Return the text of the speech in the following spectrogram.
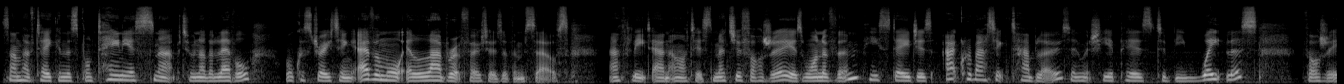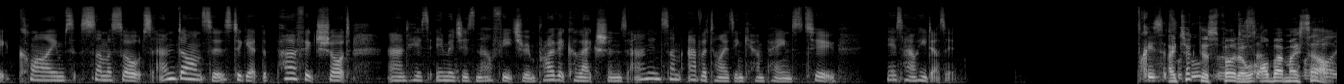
Some have taken the spontaneous snap to another level orchestrating ever more elaborate photos of themselves. Athlete and artist Mathieu Forget is one of them. He stages acrobatic tableaus in which he appears to be weightless. Forget climbs, somersaults, and dances to get the perfect shot, and his images now feature in private collections and in some advertising campaigns too. Here's how he does it. I took this photo all by myself,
